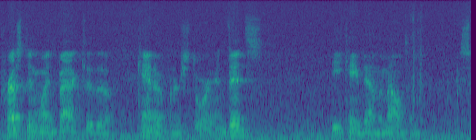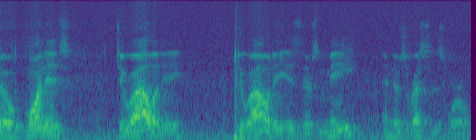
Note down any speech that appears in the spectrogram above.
Preston went back to the can opener store, and Vince, he came down the mountain. So one is duality. Duality is there's me and there's the rest of this world.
